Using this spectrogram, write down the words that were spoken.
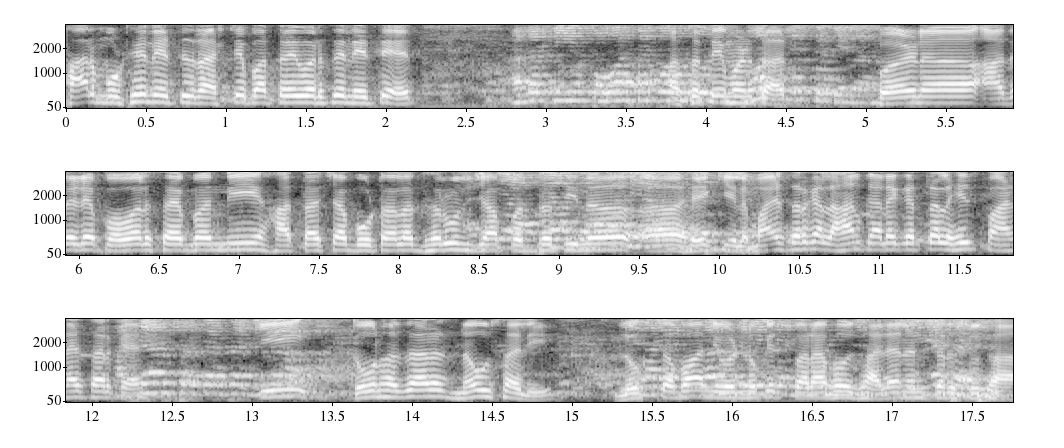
फार मोठे नेते राष्ट्रीय पातळीवरचे नेते आहेत. असं ते म्हणतात. पण आदरणीय पवार साहेबांनी हाताच्या बोटाला धरून ज्या पद्धतीनं हे केलं. माझ्यासारख्या लहान कार्यकर्त्याला हेच पाहण्यासारखं आहे की दोन हजार नऊ साली लोकसभा निवडणुकीत पराभव झाल्यानंतर सुद्धा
